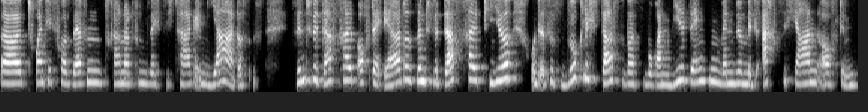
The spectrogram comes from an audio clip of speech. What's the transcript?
äh, 24-7, 365 Tage im Jahr. Das ist, sind wir deshalb auf der Erde? Sind wir deshalb hier? Und ist es wirklich das, was, woran wir denken, wenn wir mit 80 Jahren auf dem,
